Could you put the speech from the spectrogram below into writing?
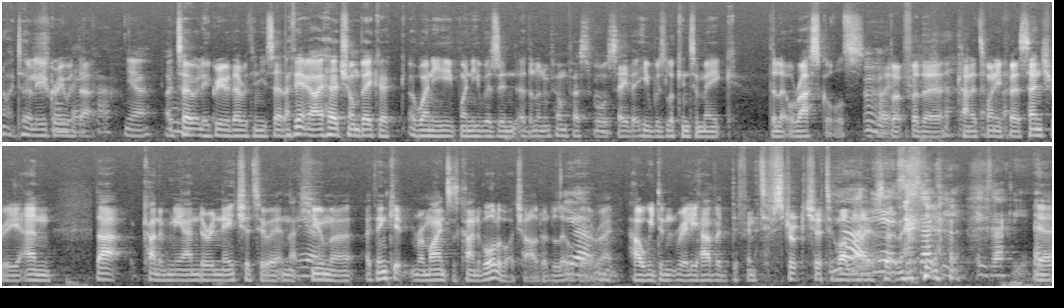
No, I totally agree Sean with Baker. that. Yeah, I totally agree with everything you said. I think I heard Sean Baker uh, when he when he was in at the London Film Festival Mm. say that he was looking to make The Little Rascals, Right. but for the kind of 21st century, and that kind of meandering nature to it and that Yeah. humor, I think it reminds us kind of all of our childhood a little Yeah. bit, right? How we didn't really have a definitive structure to our yeah, lives. yes, exactly, exactly. And Yeah.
